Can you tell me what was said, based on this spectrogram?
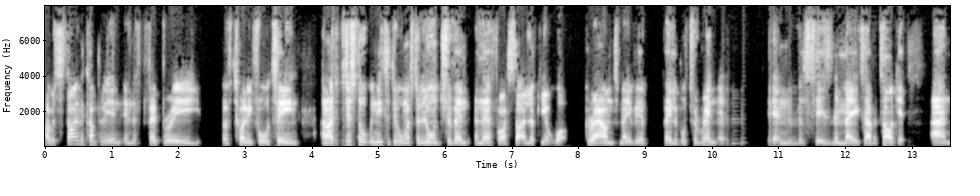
I was starting the company in, in the February of 2014, and I just thought we need to do almost a launch event, and therefore I started looking at what grounds may be available to rent at the end of the season in May to have a target, and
